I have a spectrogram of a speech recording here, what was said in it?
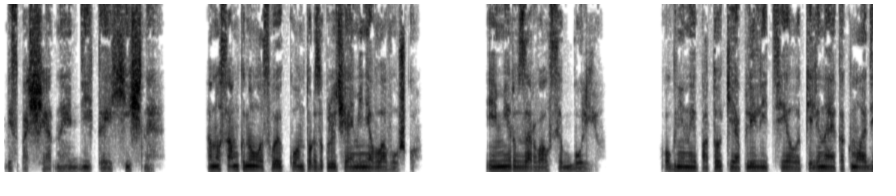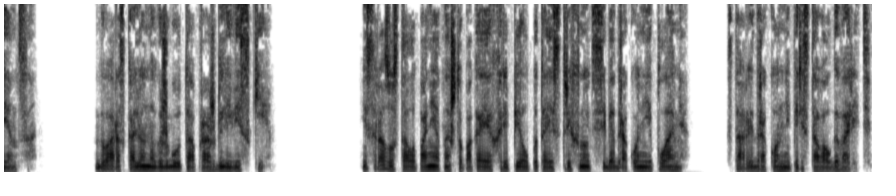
Беспощадное, дикое, хищное. Оно сомкнуло свой контур, заключая меня в ловушку и мир взорвался болью. Огненные потоки оплели тело, пеленая как младенца. Два раскаленных жгута прожгли виски. И сразу стало понятно, что пока я хрипел, пытаясь стряхнуть с себя драконье пламя, старый дракон не переставал говорить.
